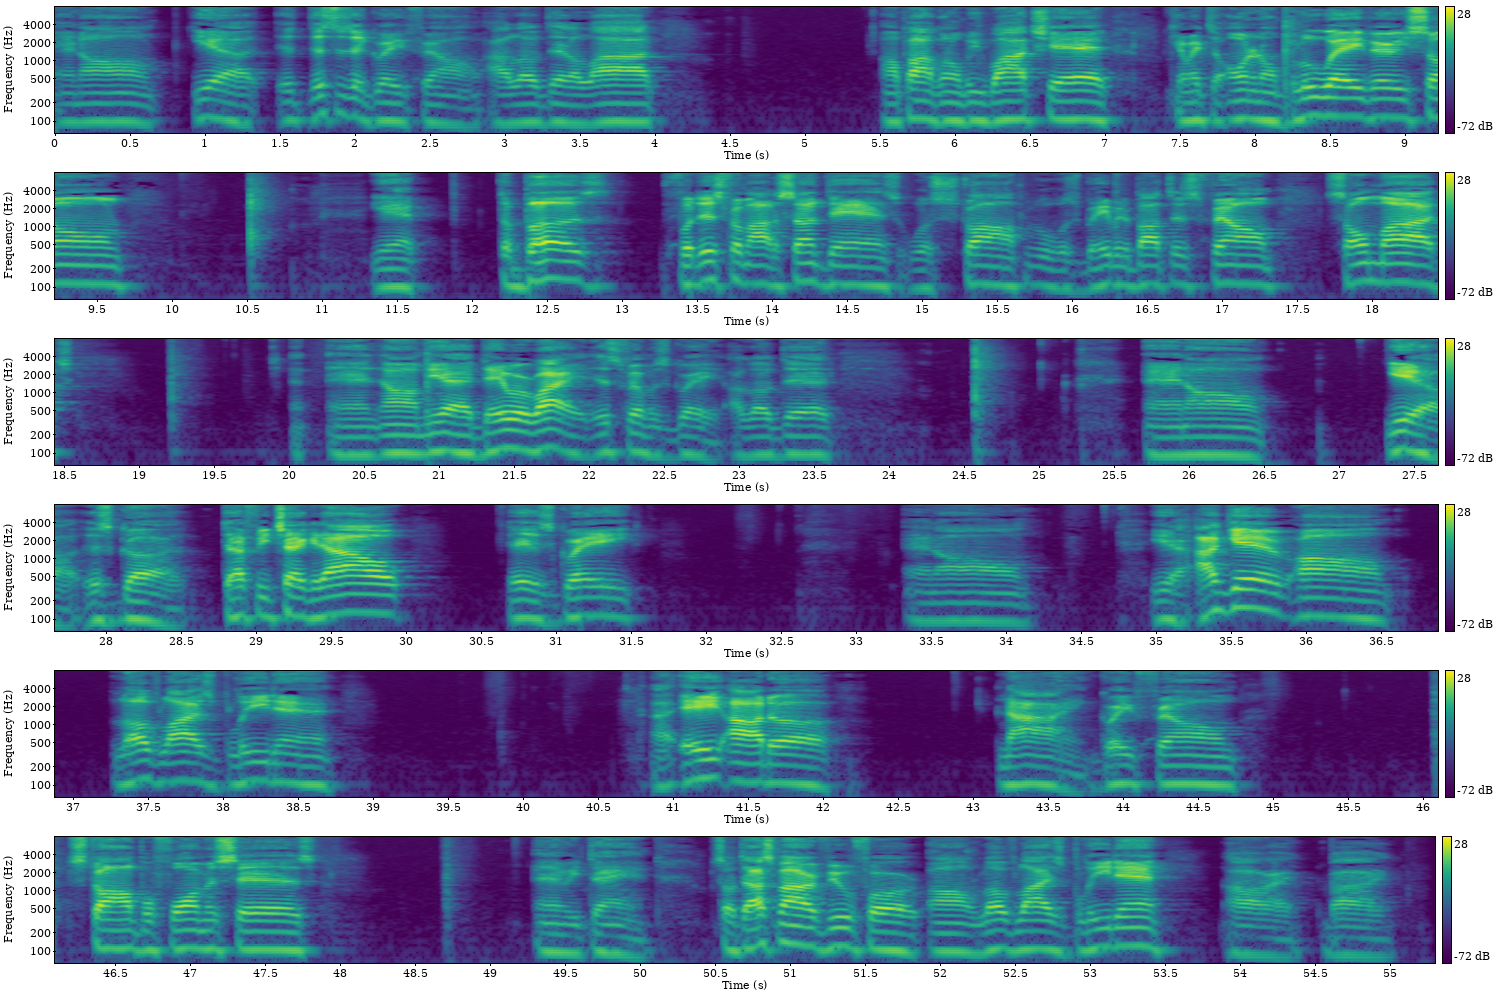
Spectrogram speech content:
And um, yeah, it, this is a great film. I loved it a lot. I'm probably gonna be watching it. Can't wait to own it on Blu-ray very soon. Yeah, the buzz for this from out of Sundance was strong. People was raving about this film so much. And um, yeah, they were right. This film is great. I loved it. And um, yeah, it's good. Definitely check it out. It is great. And um, yeah, I give um Love Lies Bleeding an eight out of nine. Great film, strong performances, and everything. So that's my review for um, Love Lies Bleeding. All right, bye.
